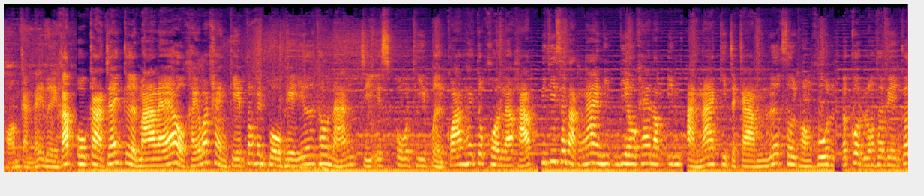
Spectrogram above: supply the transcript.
พร้อมกันได้เลยครับ โอกาสแจ้งเกิดมาแล้ว ใครว่าแข่งเกมต้องเป็นโปรเพลเยอร์เท่านั้น GSOT เปิดกว้างให้ทุกคนแล้วครับ วิธีสมัครง่ายนิดเดียวแค่ล็อกอินผ่านหน้ากิจกรรม เลือกโซนของคุณ แล้วกดลงทะเบียนก็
